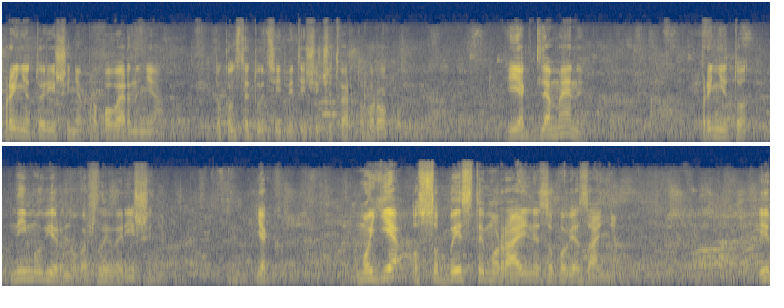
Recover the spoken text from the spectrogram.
прийнято рішення про повернення до Конституції 2004 року. І як для мене прийнято неймовірно важливе рішення, як моє особисте моральне зобов'язання. І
